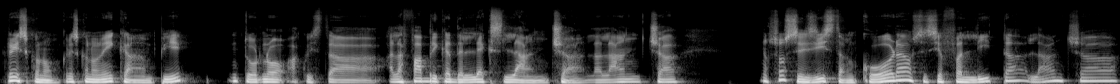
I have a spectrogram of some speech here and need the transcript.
crescono, crescono nei campi intorno a questa, alla fabbrica dell'ex Lancia. La Lancia, non so se esista ancora o se sia fallita, Lancia,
